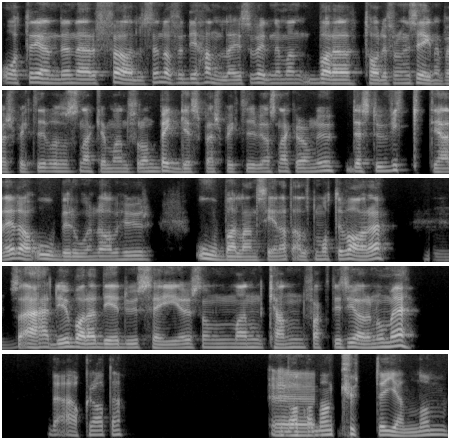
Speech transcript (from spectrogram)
Återigen den där födelsen då, för det handlar ju så väldigt när man bara tar det från ens egna perspektiv och så snackar man från bägges perspektiv jag snackar om nu, desto viktigare då, oberoende av hur obalanserat allt måtte vara, Mm. så är det ju bara det du säger som man kan faktiskt göra noe med. Det er akkurat det. Da Eh, kan man kutte gjennom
